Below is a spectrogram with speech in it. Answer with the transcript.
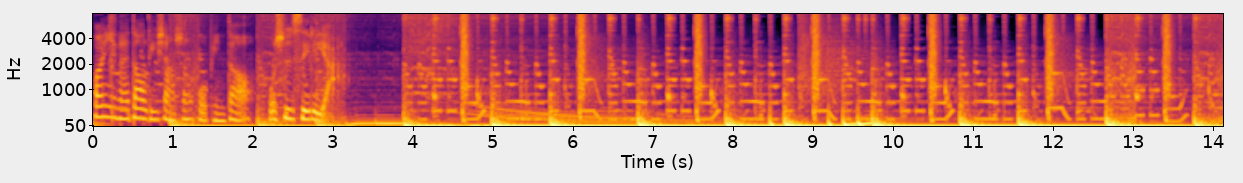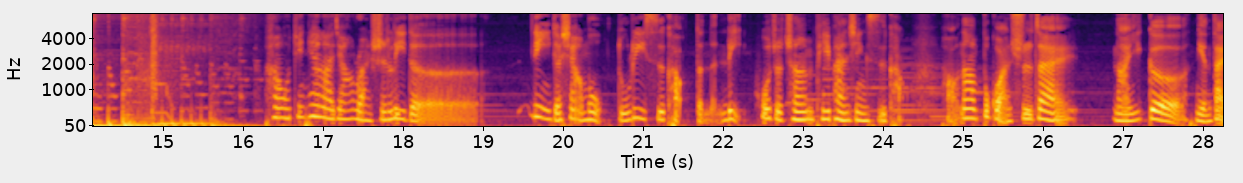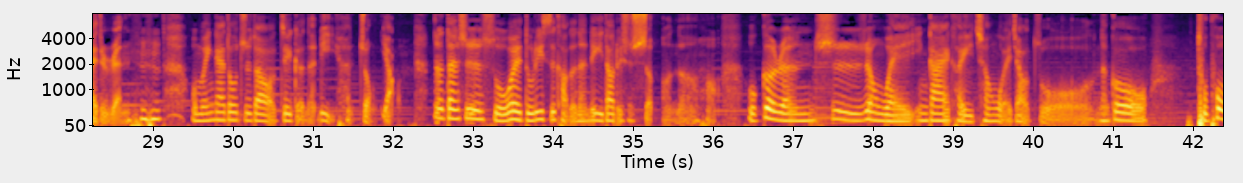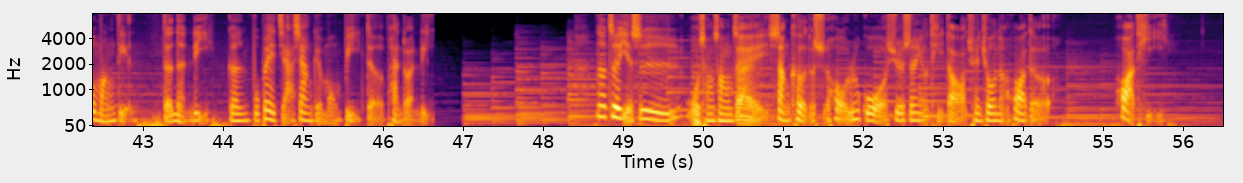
欢迎来到理想生活频道，我是 Celia。好，我今天来讲软实力的另一个项目——独立思考的能力，或者称批判性思考。好，那不管是在哪一个年代的人，我们应该都知道这个能力很重要。那但是所谓独立思考的能力到底是什么呢？哈，我个人是认为应该可以称为叫做能够突破盲点的能力，跟不被假象给蒙蔽的判断力。那这也是我常常在上课的时候，如果学生有提到全球暖化的话题。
